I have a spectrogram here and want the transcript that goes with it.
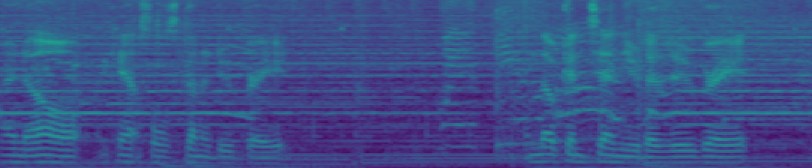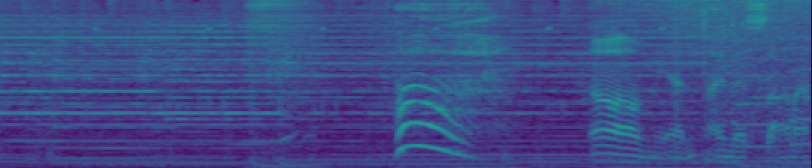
I know, Council's gonna do great. And they'll continue to do great. Oh man, I miss Sana.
